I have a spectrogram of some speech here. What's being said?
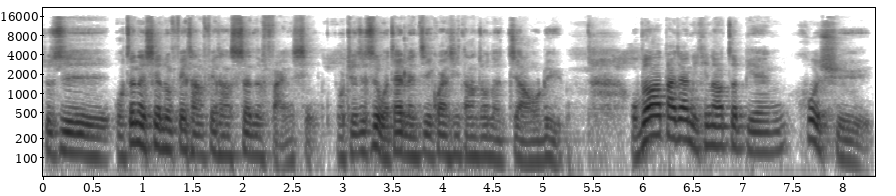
就是我真的陷入非常非常深的反省。我觉得这是我在人际关系当中的焦虑。我不知道大家，你听到这边，或许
